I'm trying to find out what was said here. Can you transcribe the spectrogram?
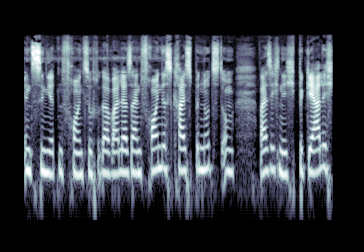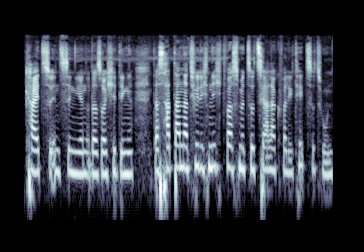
inszenierten Freund sucht oder weil er seinen Freundeskreis benutzt, um, weiß ich nicht, Begehrlichkeit zu inszenieren oder solche Dinge. Das hat dann natürlich nicht was mit sozialer Qualität zu tun.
